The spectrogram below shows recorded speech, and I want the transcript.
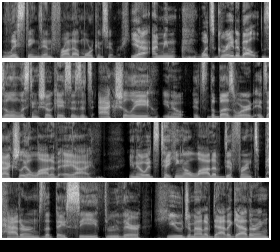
listings in front of more consumers. Yeah, I mean, what's great about Zillow Listing Showcase is it's actually, you know, it's the buzzword. It's actually a lot of AI. You know, it's taking a lot of different patterns that they see through their huge amount of data gathering,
